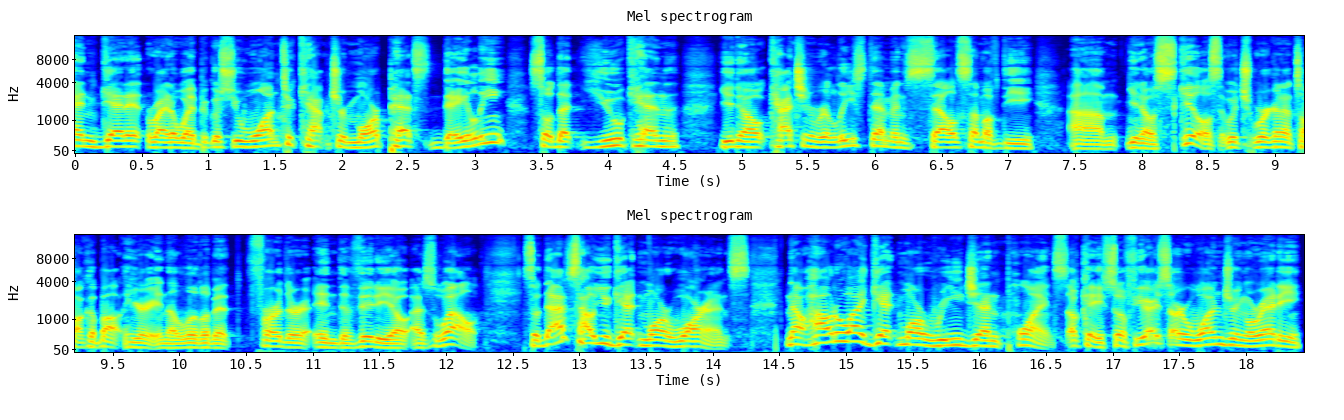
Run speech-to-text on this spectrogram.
and get it right away because you want to capture more pets daily so that you can you know catch and release them and sell some of the um, you know skills which we're going to talk about here in a little bit further in the video as well. So that's how you get more warrants. Now how do i get more regen points? Okay so if you guys are wondering already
